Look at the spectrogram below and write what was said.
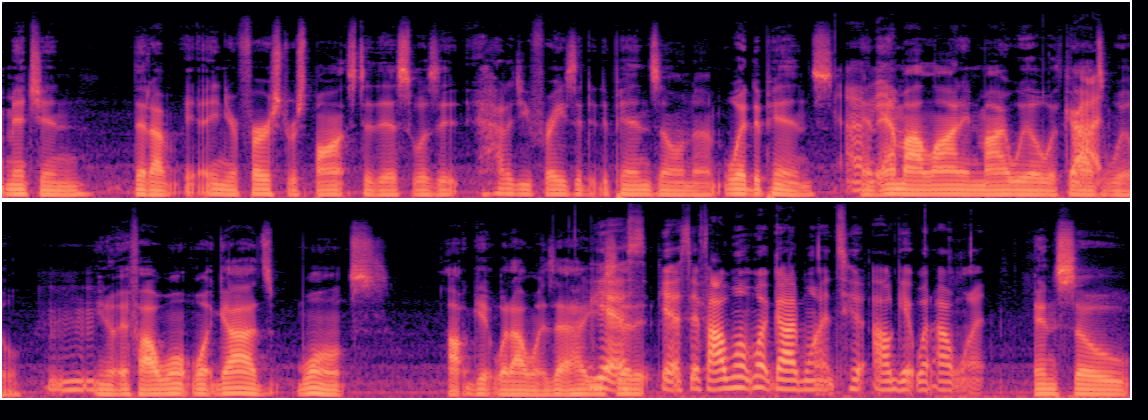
mentioned that I in your first response to this was it. How did you phrase it? It depends on. Um, well, it depends. Oh, and yeah. am I aligning my will with God's Right. will? Mm-hmm. You know, if I want what God's wants, I'll get what I want. Is that how you yes, said it? yes. Yes. If I want what God wants, I'll get what I want. And so,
